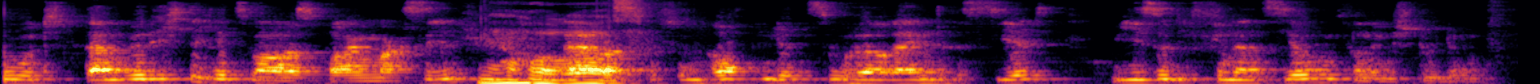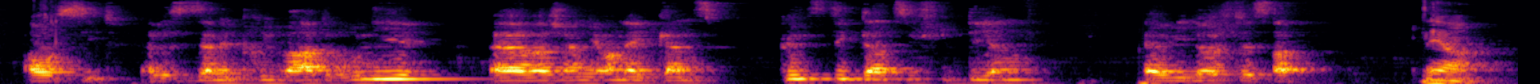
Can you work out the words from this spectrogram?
Gut, dann würde ich dich jetzt mal was fragen, Maxi. Ja, äh, was bestimmt auch viele Zuhörer interessiert, wie so die Finanzierung von dem Studium aussieht. Weil es ist ja eine private Uni, äh, wahrscheinlich auch nicht ganz günstig da zu studieren. Äh, wie läuft das ab? Ja,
